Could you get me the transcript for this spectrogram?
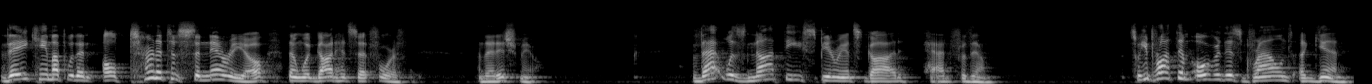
they came up with an alternative scenario than what God had set forth, and that Ishmael. That was not the experience God had for them. So he brought them over this ground again.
